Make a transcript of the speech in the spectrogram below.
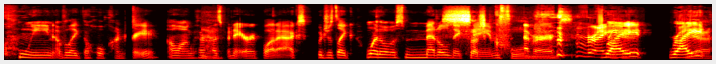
queen of like the whole country, along with her Yeah. husband Eric Bloodaxe, which is like one of the most metal nicknames cool ever. right. Right? Right? Yeah.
